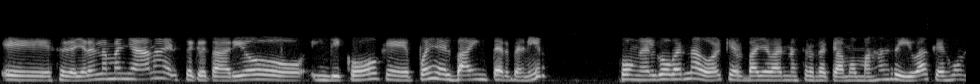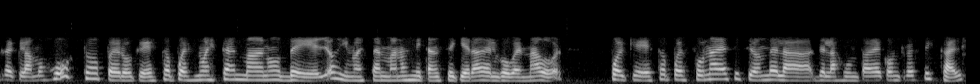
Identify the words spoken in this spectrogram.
Eh, se dio ayer en la mañana, el secretario indicó que pues él va a intervenir con el gobernador que va a llevar nuestro reclamo más arriba, que es un reclamo justo, pero que esto pues no está en manos de ellos y no está en manos ni tan siquiera del gobernador, porque esto pues fue una decisión de la, de la Junta de Control Fiscal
